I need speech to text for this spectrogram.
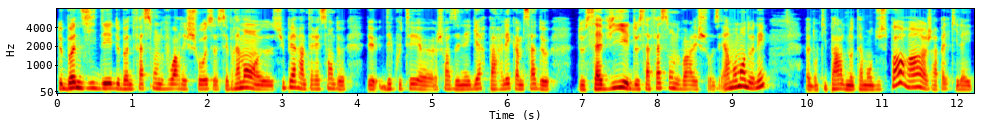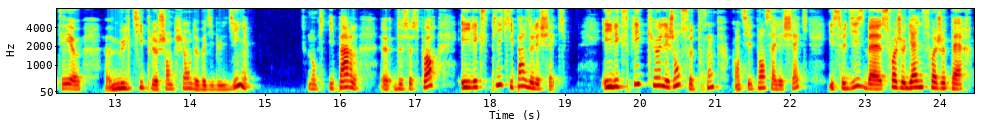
de bonnes idées, de bonnes façons de voir les choses. C'est vraiment euh, super intéressant de, d'écouter Schwarzenegger parler comme ça de, de sa vie et de sa façon de voir les choses. Et à un moment donné, donc il parle notamment du sport. Hein, je rappelle qu'il a été multiple champion de bodybuilding. Donc il parle de ce sport et il explique, il parle de l'échec. Et il explique que les gens se trompent quand ils pensent à l'échec. Ils se disent, bah, soit je gagne, soit je perds.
